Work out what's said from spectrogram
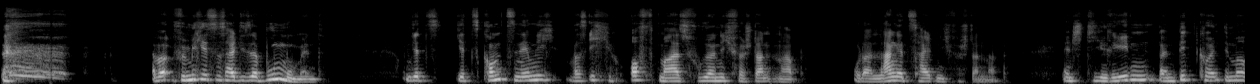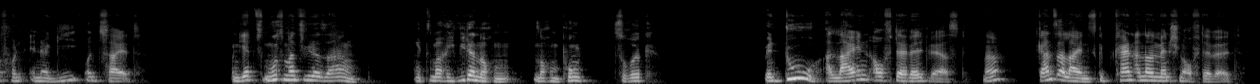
Aber für mich ist es halt dieser Boom-Moment. Und jetzt, jetzt kommt es nämlich, was ich oftmals früher nicht verstanden habe oder lange Zeit nicht verstanden habe. Mensch, die reden beim Bitcoin immer von Energie und Zeit. Und jetzt muss man es wieder sagen. Jetzt mache ich wieder noch, ein, noch einen Punkt zurück. Wenn du allein auf der Welt wärst, ne? ganz allein, es gibt keinen anderen Menschen auf der Welt,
